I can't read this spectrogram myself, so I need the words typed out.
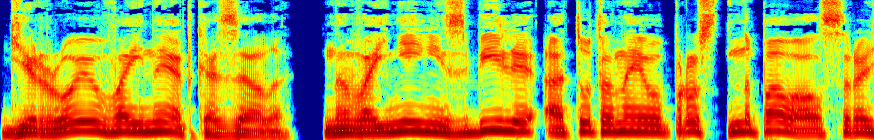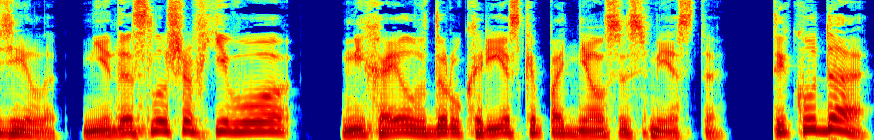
«Герою войны отказала. На войне не сбили, а тут она его просто наповал сразила». Не дослушав его, Михаил вдруг резко поднялся с места. «Ты куда?»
